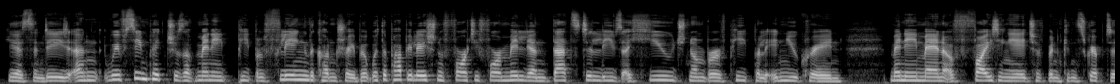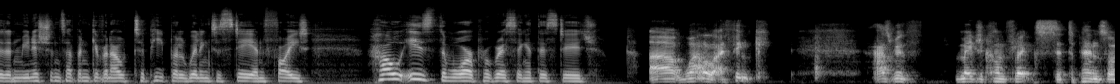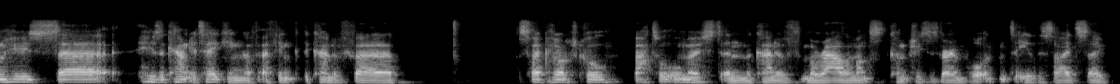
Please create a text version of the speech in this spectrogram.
Yes, indeed. And we've seen pictures of many people fleeing the country, but with a population of 44 million, that still leaves a huge number of people in Ukraine. Many men of fighting age have been conscripted, and munitions have been given out to people willing to stay and fight. How is the war progressing at this stage? Uh, well, I think, as with major conflicts, it depends on whose uh, whose account you're taking. Of I think the kind of uh, psychological battle almost and the kind of morale amongst countries is very important to either side. So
